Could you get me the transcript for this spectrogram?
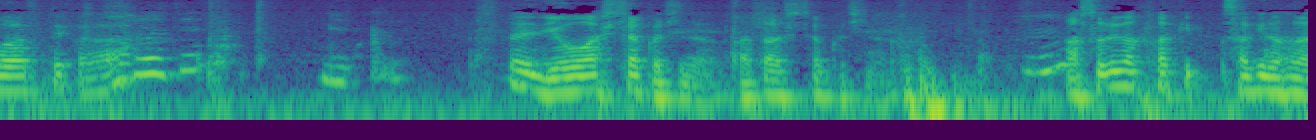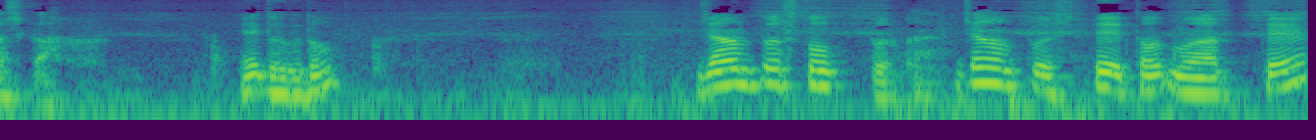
もらってから？それで抜くそれ両足着地なの？片足着地なの？あそれが先先の話か。えどういうこと？ジャンプストップ。ジャンプしてともらって？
